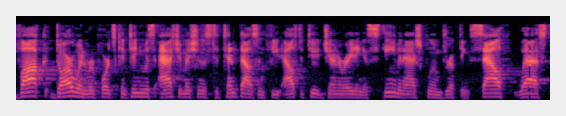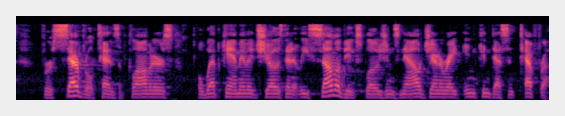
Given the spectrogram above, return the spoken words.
VOC Darwin reports continuous ash emissions to 10,000 feet altitude, generating a steam and ash plume drifting southwest for several tens of kilometers. A webcam image shows that at least some of the explosions now generate incandescent tephra,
